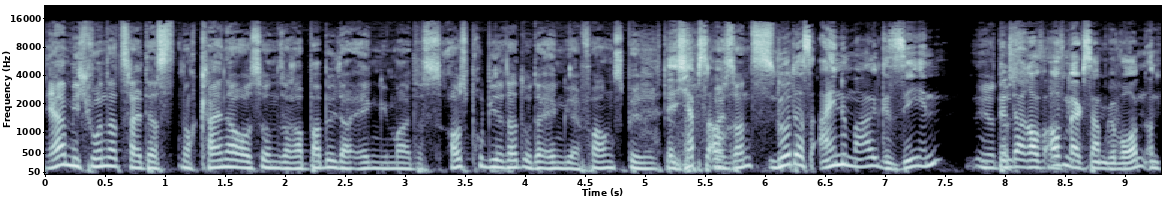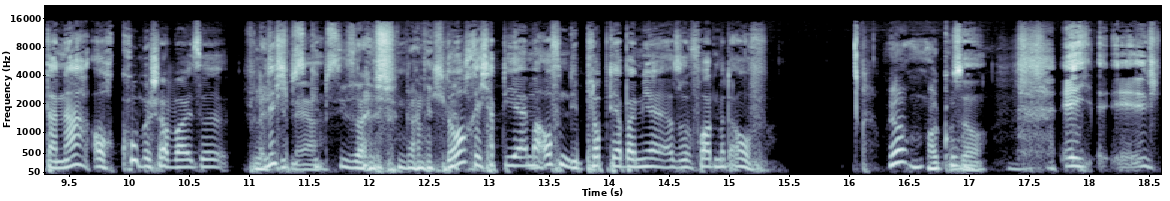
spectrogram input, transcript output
ja, mich wundert es halt, dass noch keiner aus unserer Bubble da irgendwie mal das ausprobiert hat oder irgendwie Erfahrungsbilder. Ich habe es auch sonst, nur das eine Mal gesehen, Ja, bin darauf aufmerksam geworden und danach auch komischerweise Vielleicht nicht gibt's, mehr. gibt's die Seite schon gar nicht. Doch, ich habe die ja immer offen. Die ploppt ja bei mir sofort mit auf. Ja, mal gucken. So. Ich, ich,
